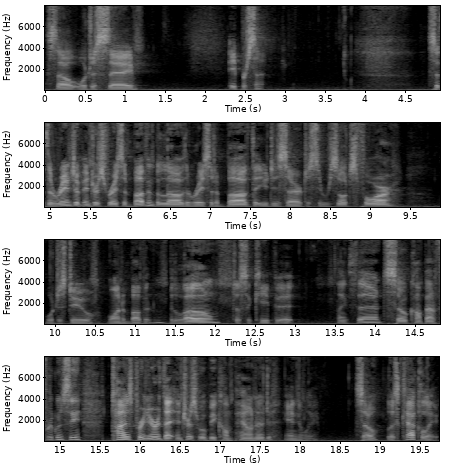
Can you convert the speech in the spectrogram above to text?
So we'll just say eight percent. So the range of interest rates above and below the rates that above that you desire to see results for. We'll just do one above and below just to keep it like that. So compound frequency times per year that interest will be compounded annually. So let's calculate.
